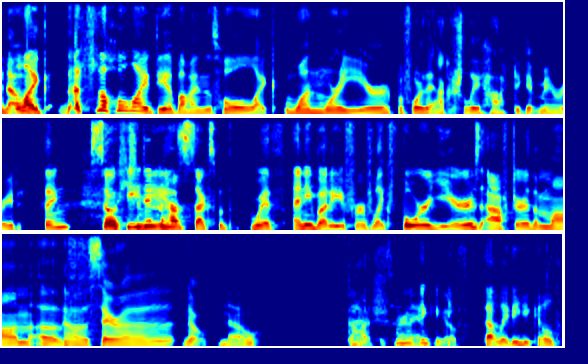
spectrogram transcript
no, Like that's the whole idea behind this whole like one more year before they actually have to get married thing. So he to didn't have is- sex with with anybody for like four years after the mom of Uh Sarah no. no, Gosh, who her am I thinking of? that lady he killed.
